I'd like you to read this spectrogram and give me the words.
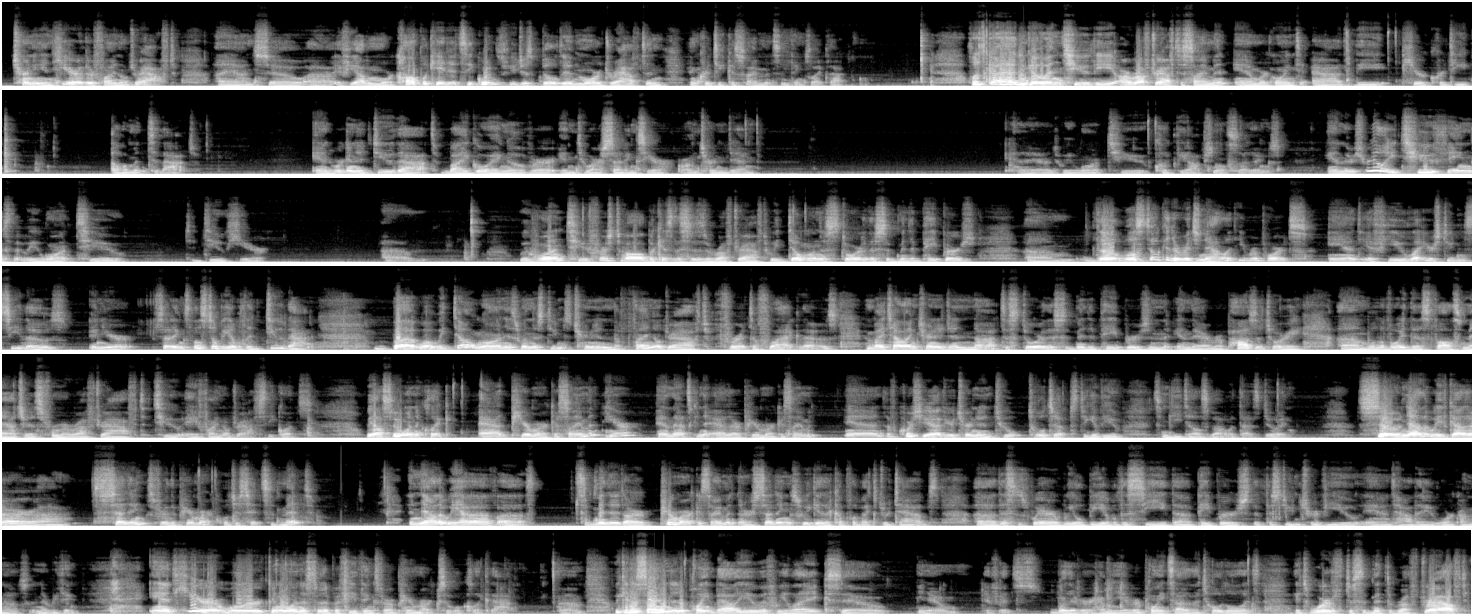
turning in here their final draft. And so uh, if you have a more complicated sequence, you just build in more draft and, and critique assignments and things like that. So let's go ahead and go into the our rough draft assignment, and we're going to add the peer critique element to that. And we're going to do that by going over into our settings here on Turnitin. And we want to click the optional settings. And there's really two things that we want to to do here. Um, we want to, first of all, because this is a rough draft, we don't want to store the submitted papers. Um, the, we'll still get originality reports, and if you let your students see those in your settings, they'll still be able to do that. But what we don't want is when the students turn in the final draft for it to flag those. And by telling Turnitin not to store the submitted papers in, in their repository, um, we'll avoid those false matches from a rough draft to a final draft sequence. We also want to click Add PeerMark Assignment here, and that's going to add our PeerMark assignment. And of course, you have your Turnitin tool, tooltips to give you some details about what that's doing. So now that we've got our uh, settings for the PeerMark, we'll just hit Submit. And now that we have uh, submitted our PeerMark assignment our settings, we get a couple of extra tabs. Uh, this is where we'll be able to see the papers that the students review and how they work on those and everything. And here we're going to want to set up a few things for our PeerMark, so we'll click that. Um, we can assign it a point value if we like, so you know if it's whatever how many ever points out of the total it's it's worth to submit the rough draft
